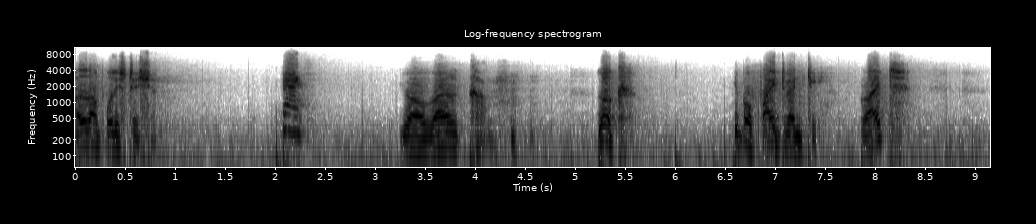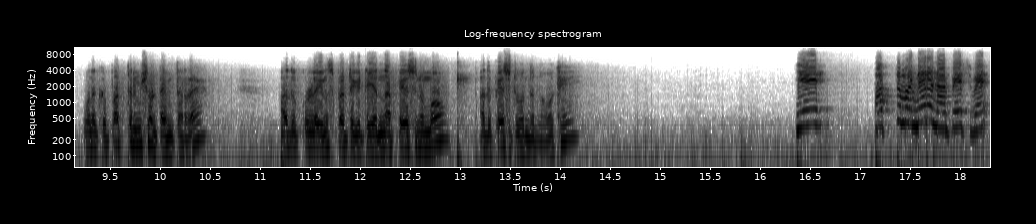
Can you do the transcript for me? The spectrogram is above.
அதுதான் police station thanks you are welcome look இப்போ ஃபைவ் டுவெண்ட்டி ரைட் உனக்கு பத்து நிமிஷம் டைம் தர்றேன். அதுக்குள்ள இன்ஸ்பெக்டர் கிட்ட என்ன பேசணுமோ அது பேசிட்டு வந்துடணும் ஓகே ஏன் பத்து மணி நேரம் நான் பேசுவேன்.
